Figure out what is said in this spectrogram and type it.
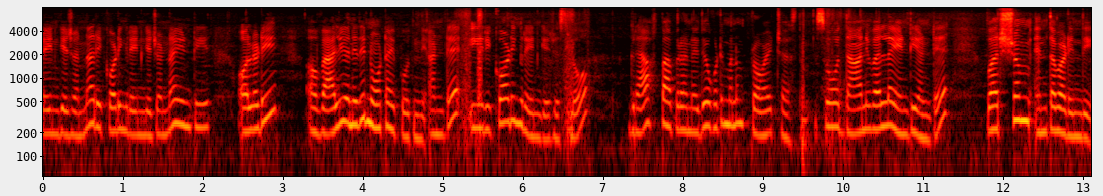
రెయిన్ గేజ్ అన్నా రికార్డింగ్ రెయిన్ గేజ్ అన్నా ఏంటి? ఆల్రెడీ వాల్యూ అనేది నోట్ అయిపోతుంది. అంటే ఈ రికార్డింగ్ రెయిన్ గేజెస్లో గ్రాఫ్ పేపర్ అనేది ఒకటి మనం ప్రొవైడ్ చేస్తాం. సో దానివల్ల ఏంటి అంటే వర్షం ఎంత పడింది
